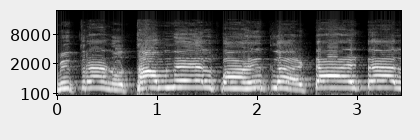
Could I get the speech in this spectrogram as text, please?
मित्रांनो थांबनेल पाहितलं टायटल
